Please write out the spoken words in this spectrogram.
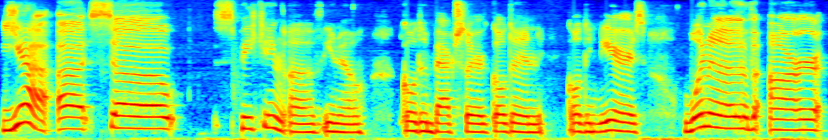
yeah uh so speaking of you know golden bachelor golden golden years one of our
